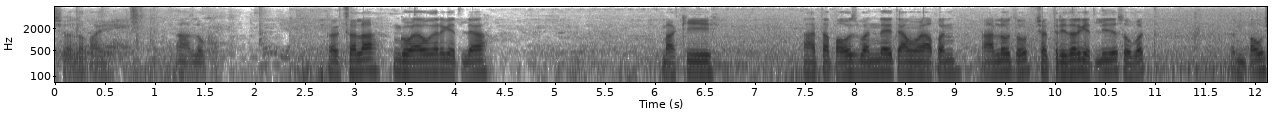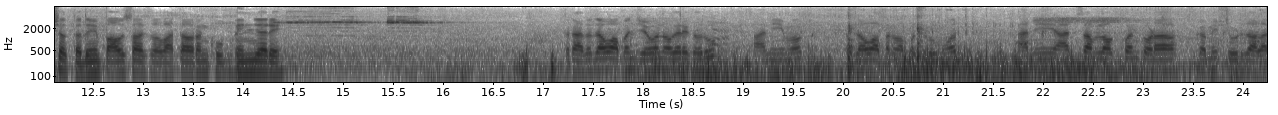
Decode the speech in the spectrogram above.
चलो भाई आलो. तर चला गोळ्या वगैरे घेतल्या. बाकी आता पाऊस बंद आहे त्यामुळे आपण आलो होतो. छत्री तर घेतली आहे सोबत. पण पाहू शकता तुम्ही पावसाचं वातावरण खूप डेंजर आहे. तर आता जाऊ आपण जेवण वगैरे करू आणि मग जाऊ आपण वापस रूमवर आणि आजचा ब्लॉग पण थोडा कमी शूट झाला.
